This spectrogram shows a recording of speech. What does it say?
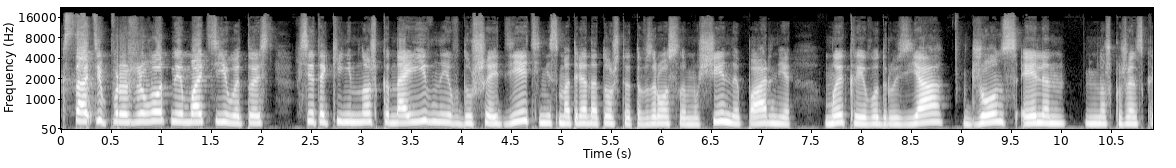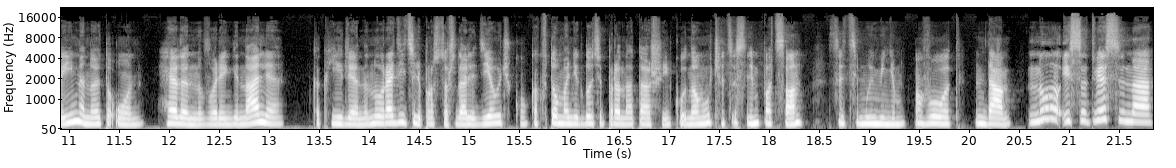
Кстати, про животные мотивы. То есть все такие немножко наивные в душе дети, несмотря на то, что это взрослые мужчины, парни. Мэк и его друзья. Джонс, Эллен, немножко женское имя, но это он. Хелен в оригинале, как Елена. Ну, родители просто ждали девочку, как в том анекдоте про Наташеньку. Намучится с ним пацан с этим именем. Вот, да. Ну, и, соответственно,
